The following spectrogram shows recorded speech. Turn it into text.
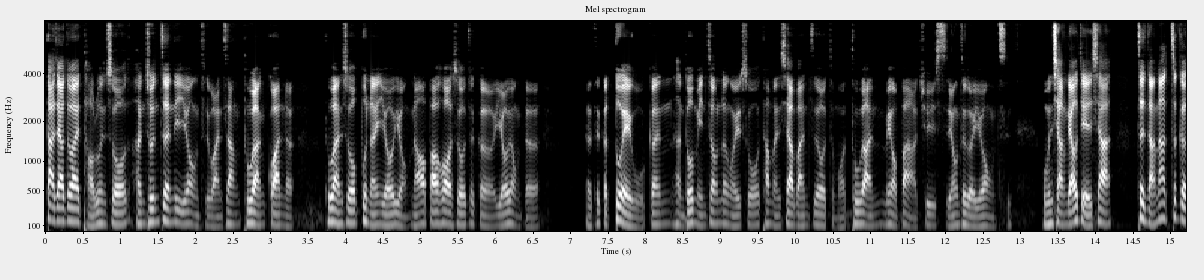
大家都在讨论说，恒春镇立游泳池晚上突然关了，突然说不能游泳，然后包括说这个游泳的的这个队伍跟很多民众认为说，他们下班之后怎么突然没有办法去使用这个游泳池？我们想了解一下镇长，那这个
